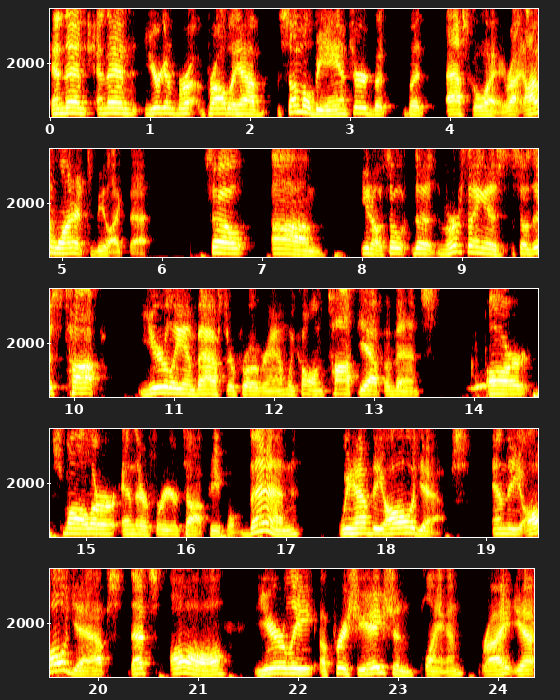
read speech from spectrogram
and then and then you're gonna br- probably have some will be answered, but but ask away, right? I want it to be like that. So, um, you know, so the first thing is so this top yearly ambassador program, we call them top Yap events, are smaller and they're for your top people. Then we have the all Yaps, and the all Yaps that's all yearly appreciation plan, right? Yeah,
